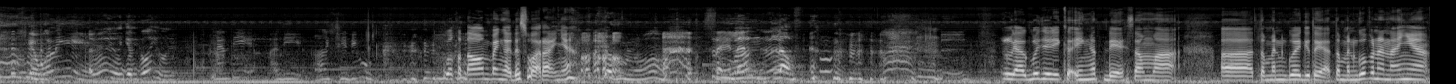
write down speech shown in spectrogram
nggak boleh. Aduh, jangan goyang Nanti di CDU. gue ketawa sampai nggak ada suaranya. Silent. Love. Ya gue jadi keinget deh sama eh, temen gue gitu ya. Temen gue pernah nanya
